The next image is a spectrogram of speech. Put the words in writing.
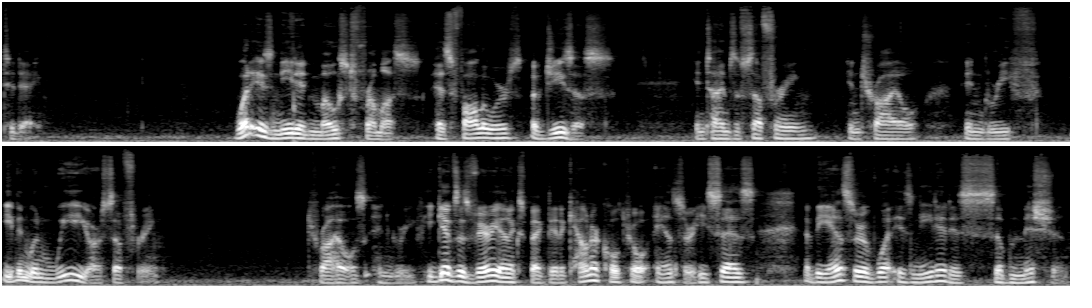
today. What is needed most from us as followers of Jesus in times of suffering, in trial, in grief, even when we are suffering trials and grief? He gives us very unexpected, a countercultural answer. He says the answer of what is needed is submission,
